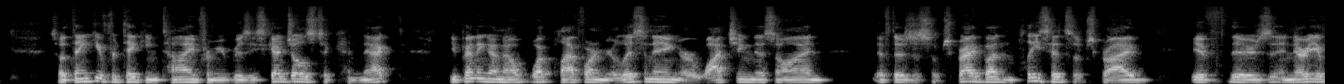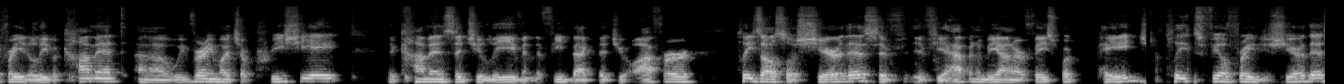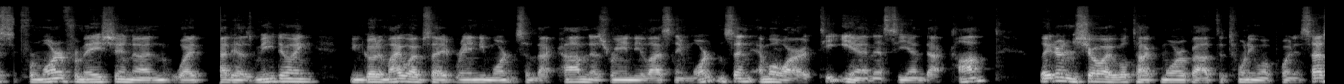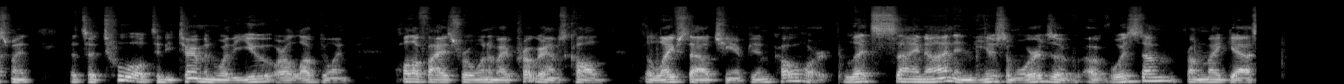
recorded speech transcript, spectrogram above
So thank you for taking time from your busy schedules to connect. Depending on what platform you're listening or watching this on, if there's a subscribe button, please hit subscribe. If there's an area for you to leave a comment, uh, we very much appreciate the comments that you leave and the feedback that you offer. Please also share this if if you happen to be on our Facebook page. Please feel free to share this. For more information on what God has me doing, you can go to my website, randymortensen.com. That's Randy, last name Mortensen, M O R T E N S E N.com. Later in the show, I will talk more about the 21 point assessment. That's a tool to determine whether you or a loved one qualifies for one of my programs called the Lifestyle Champion Cohort. Let's sign on and hear some words of, of wisdom from my guest,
